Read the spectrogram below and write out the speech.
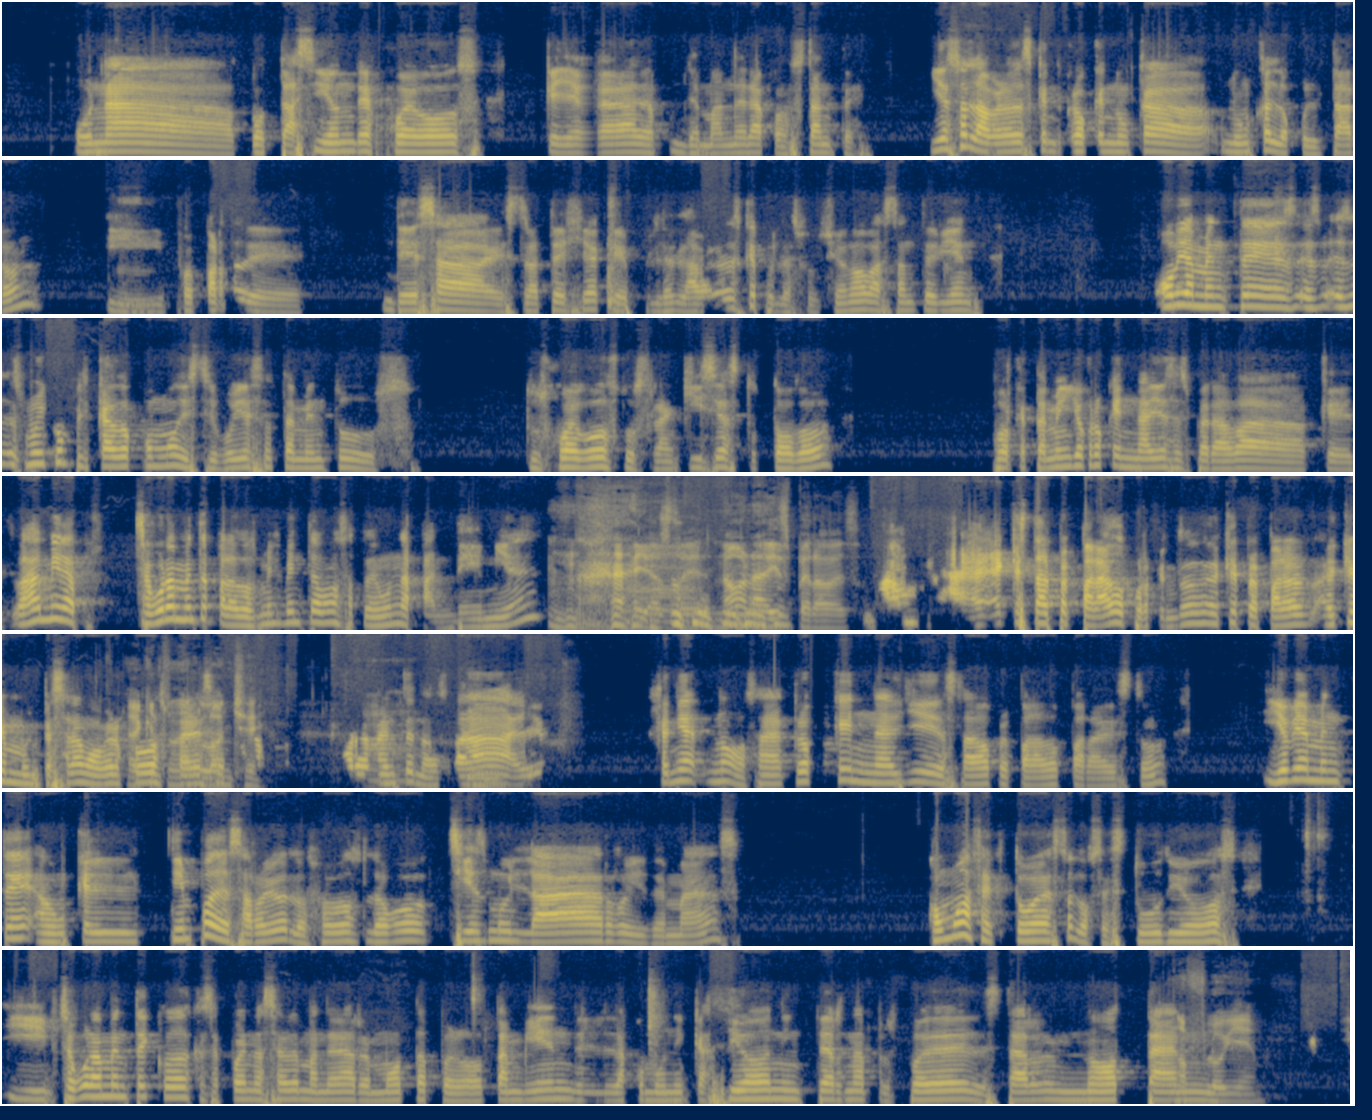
una dotación de juegos que llegara de, manera constante. Y eso la verdad es que creo que nunca, nunca lo ocultaron y fue parte de, esa estrategia que la verdad es que pues, les funcionó bastante bien. Obviamente es, muy complicado cómo distribuyes también tus, tus juegos, tus franquicias, tu todo, porque también yo creo que nadie se esperaba que, ah, mira, pues seguramente para 2020 vamos a tener una pandemia. ya sé, no, nadie esperaba eso. hay que estar preparado porque entonces hay que preparar, hay que empezar a mover juegos para eso. Seguramente nos va a ir. Genial, no, o sea, creo que nadie estaba preparado para esto. Y obviamente, aunque el tiempo de desarrollo de los juegos luego sí es muy largo y demás, ¿cómo afectó esto los estudios? Y seguramente hay cosas que se pueden hacer de manera remota, pero también la comunicación interna pues puede estar no tan... No fluye.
